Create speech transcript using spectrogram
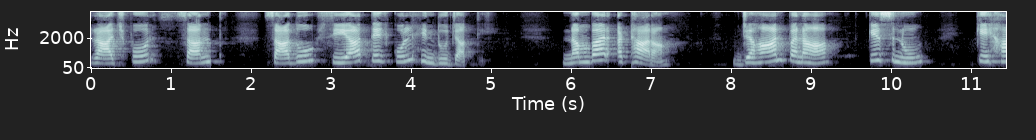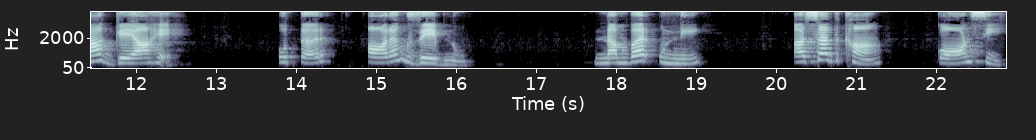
ਰਾਜਪੂਤ ਸੰਤ ਸਾਧੂ, ਸੀਆ ਤੇ ਕੁੱਲ ਹਿੰਦੂ ਜਾਤੀ। ਨੰਬਰ 18 ਜਹਾਨ ਪਨਾਹ ਕਿਸ ਨੂੰ ਕਿਹਾ ਗਿਆ ਹੈ? ਉੱਤਰ, ਔਰੰਗਜ਼ੇਬ ਨੂੰ। ਨੰਬਰ 19 ਅਸਦ ਖਾਂ ਕੌਣ ਸੀ?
